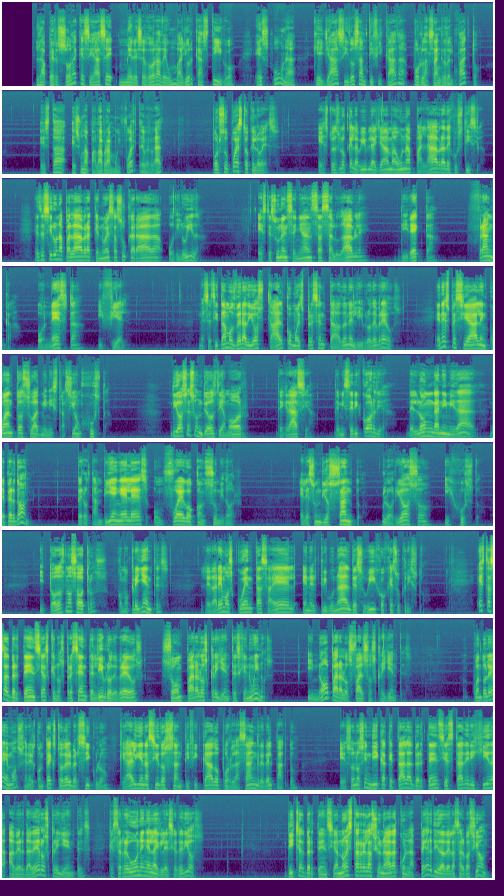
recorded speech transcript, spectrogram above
la persona que se hace merecedora de un mayor castigo es una que ya ha sido santificada por la sangre del pacto. Esta es una palabra muy fuerte, ¿verdad? Por supuesto que lo es. Esto es lo que la Biblia llama una palabra de justicia, es decir, una palabra que no es azucarada o diluida. Esta es una enseñanza saludable, directa, franca, honesta y fiel. Necesitamos ver a Dios tal como es presentado en el libro de Hebreos, en especial en cuanto a su administración justa. Dios es un Dios de amor, de gracia, de misericordia, de longanimidad, de perdón, pero también Él es un fuego consumidor. Él es un Dios santo, glorioso y justo. Y todos nosotros, como creyentes, le daremos cuentas a Él en el tribunal de su Hijo Jesucristo. Estas advertencias que nos presenta el libro de Hebreos son para los creyentes genuinos y no para los falsos creyentes. Cuando leemos en el contexto del versículo que alguien ha sido santificado por la sangre del pacto, eso nos indica que tal advertencia está dirigida a verdaderos creyentes que se reúnen en la iglesia de Dios. Dicha advertencia no está relacionada con la pérdida de la salvación,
